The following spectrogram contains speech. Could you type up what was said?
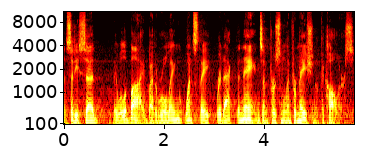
The city said they will abide by the ruling once they redact the names and personal information of the callers.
